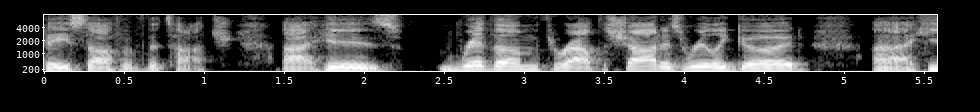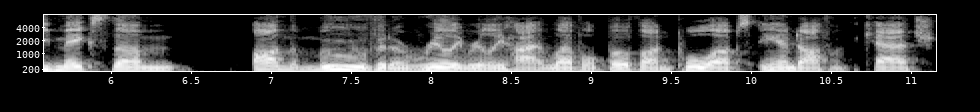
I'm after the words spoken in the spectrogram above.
based off of the touch. Uh, his rhythm throughout the shot is really good. Uh, he makes them on the move at a really, really high level, both on pull ups and off of the catch.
